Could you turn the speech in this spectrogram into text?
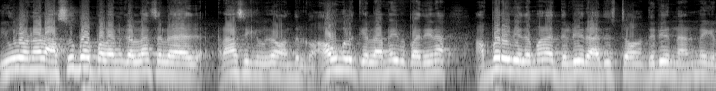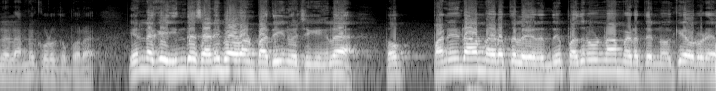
இவ்வளோ நாள் அசுப பலன்கள்லாம் சில ராசிகளுக்கு வந்திருக்கும். அவங்களுக்கு எல்லாமே இப்போ பார்த்தீங்கன்னா அபரிவிதமான திடீர் அதிர்ஷ்டம் திடீர் நன்மைகள் எல்லாமே கொடுக்க போகிறேன் என்னக்கா இந்த சனி பகவான் பார்த்தீங்கன்னு வச்சுக்கிங்களேன் இப்போ பன்னெண்டாம் இடத்துல இருந்து பதினொன்றாம் இடத்தை நோக்கி அவருடைய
